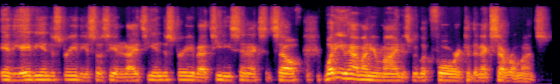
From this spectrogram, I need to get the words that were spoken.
in the AV industry, the associated IT industry, about TD SYNNEX itself? What do you have on your mind as we look forward to the next several months?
